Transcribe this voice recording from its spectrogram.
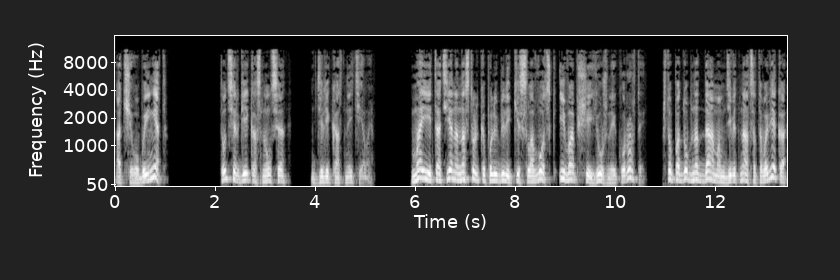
от чего бы и нет. Тут Сергей коснулся деликатной темы. Майя и Татьяна настолько полюбили Кисловодск и вообще южные курорты, что, подобно дамам XIX века,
